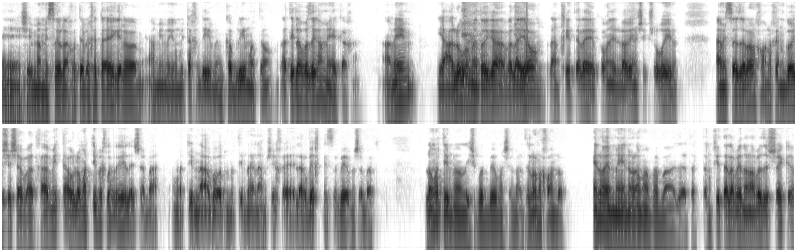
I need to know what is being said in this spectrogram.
אה, שאם עם ישראל היה חוטא בחטא העגל, העמים היו מתאחדים ומקבלים אותו, לעתיד לבוא זה גם יהיה ככה. העמים יעלו במדרגה, אבל היום להנחית עליהם כל מיני דברים שקשורים לעם ישראל זה לא נכון, לכן גוי של שבת חייב מיתה, הוא לא מתאים בכלל לגילי שבת, הוא מתאים לעבוד, הוא מתאים להמשיך אה, להרוויח כסף ביום השבת. לא מתאים לו לשבות ביום השבת, זה לא נכון לו. אין לו מעין עולם הבא, זה, אתה תנחית על המעין עולם הבא זה שקר.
